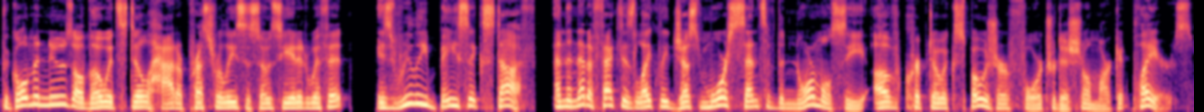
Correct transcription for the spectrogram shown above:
The Goldman news, although it still had a press release associated with it, is really basic stuff, and the net effect is likely just more sense of the normalcy of crypto exposure for traditional market players.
